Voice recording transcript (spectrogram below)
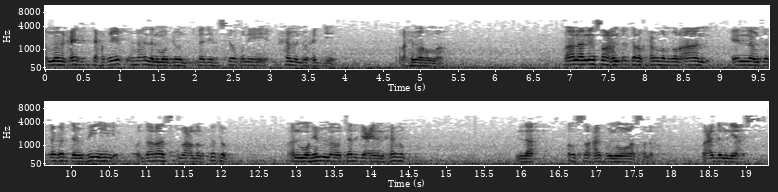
أما من حيث التحقيق هذا الموجود الذي في السوق لحمد وحدين رحمه الله. قال ليس أن تترك حفظ القرآن إن لم تتقدم فيه ودرست بعض الكتب المهمة وترجع إلى الحفظ. لا أنصحك بالمواصلة. وعدم اليأس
